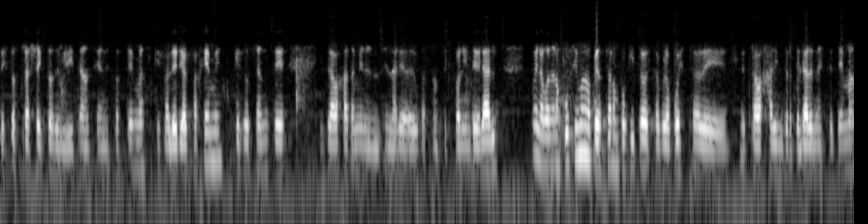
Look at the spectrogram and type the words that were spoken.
estos trayectos de militancia en estos temas, que es Valeria Alfajeme, que es docente y trabaja también en el área de educación sexual integral. Bueno, cuando nos pusimos a pensar un poquito esta propuesta de, trabajar, interpelar en este tema,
